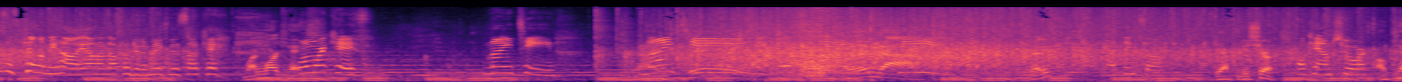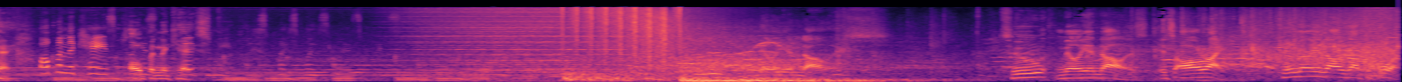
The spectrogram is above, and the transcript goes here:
This is killing me, Holly. I don't know if I'm gonna make this. Okay. One more case. One more case. 19. 19. Linda. Ready? I think so. You have to be sure. Okay, I'm sure. Okay. Open the case, please. Open the case. to. Please, please, please, please, please. Million dollars. Two million dollars. It's all right. Two million dollars off the board.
